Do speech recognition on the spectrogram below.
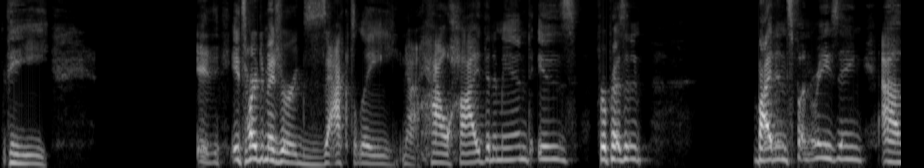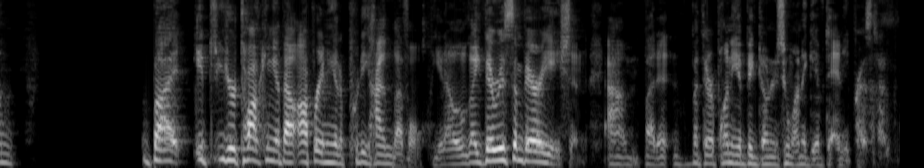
the it, it's hard to measure exactly you know, how high the demand is for President Biden's fundraising. Um, but it, you're talking about operating at a pretty high level. You know, like there is some variation, um, but it, but there are plenty of big donors who want to give to any president.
